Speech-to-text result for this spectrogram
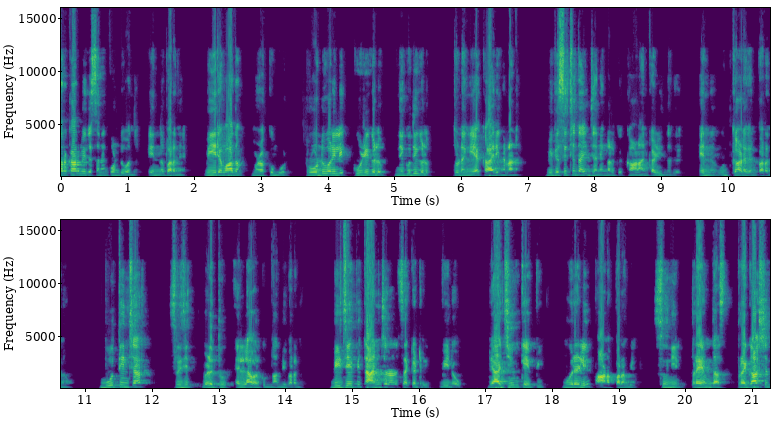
സർക്കാർ വികസനം കൊണ്ടുവന്നു എന്ന് പറഞ്ഞ് വീരവാദം മുഴക്കുമ്പോൾ റോഡുകളിലെ കുഴികളും നികുതികളും തുടങ്ങിയ കാര്യങ്ങളാണ് വികസിച്ചതായി ജനങ്ങൾക്ക് കാണാൻ കഴിയുന്നത് എന്ന് ഉദ്ഘാടകൻ പറഞ്ഞു. ബൂത്ത് ഇൻചാർജ് ശ്രീജിത്ത് വെളുത്തൂർ എല്ലാവർക്കും നന്ദി പറഞ്ഞു. ബി ജെ പി താൻ general secretary Vinod Rajeev K P Murali Panaparambil Sunil Premdas Prakashan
